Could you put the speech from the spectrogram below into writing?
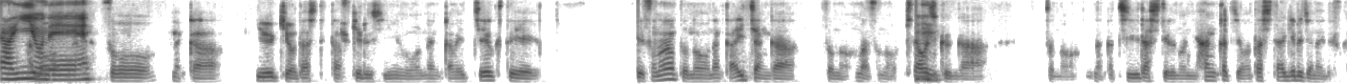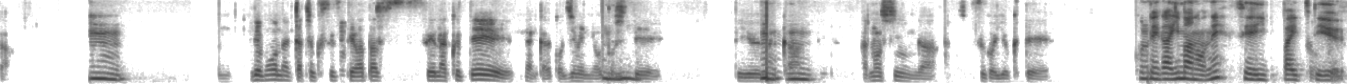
あ、いいよね。そう、なんか、勇気を出して助けるシーンもなんかめっちゃ良くて、で、その後の、なんか愛ちゃんが、その、まあ、その、北王子くんが、その、なんか血出してるのにハンカチを渡してあげるじゃないですか。うん。でも、なんか直接手渡せなくて、なんかこう地面に落として、っていう、うなんか、んうん。あのシーンがすごい良くて、これが今のね、精一杯っていう。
